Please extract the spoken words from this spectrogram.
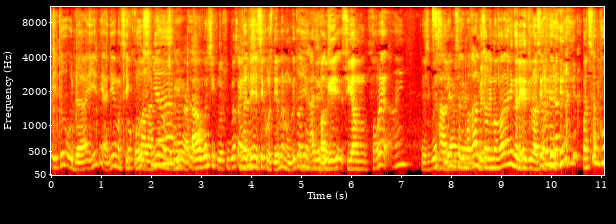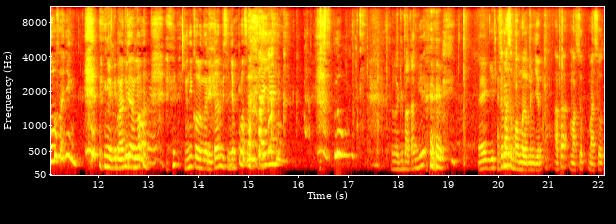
Itu udah ini aja emang siklusnya. memang Enggak tahu gue siklus juga Enggak kayaknya dia siklus dia memang gitu aja Iya, ada Pagi, siang, sore anjing. Terus gue Sehari siang bisa lima kali. Bisa lima kali aja gak dehidrasi apa nih enak Pantesan kurus anjing. Nggak gede-gede. Lancar banget. Anjing kalau gak ditahan bisa nyeplos kayaknya Kalau lagi makan gitu. Kayak gitu Itu masuk momen menjem apa masuk masuk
